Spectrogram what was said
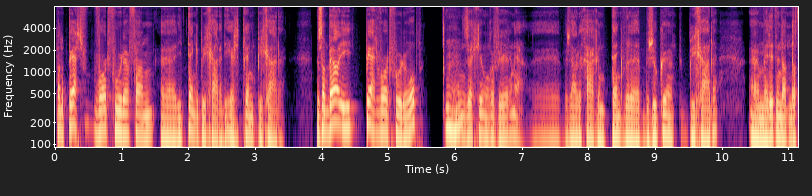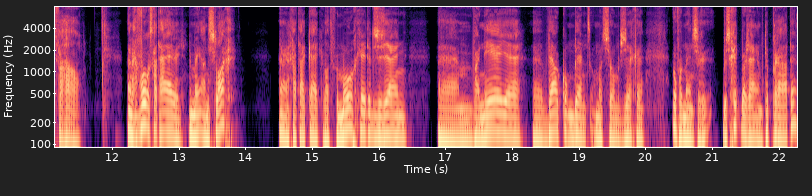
van de perswoordvoerder van eh, die tankbrigade. Die eerste tankbrigade. Dus dan bel je die perswoordvoerder op. En dan zeg je ongeveer, nou, we zouden graag een tank willen bezoeken, een brigade, met dit en dat en dat verhaal. En vervolgens gaat hij ermee aan de slag. En gaat hij kijken wat voor mogelijkheden er zijn. Ehm, wanneer je eh, welkom bent, om het zo maar te zeggen. Of er mensen beschikbaar zijn om te praten.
